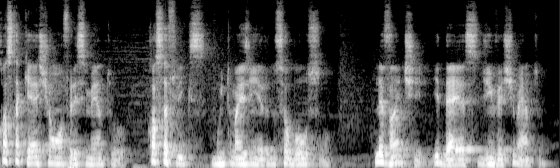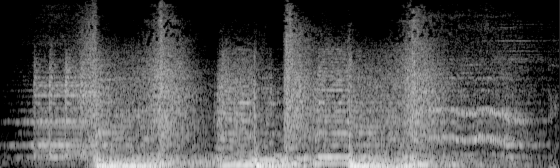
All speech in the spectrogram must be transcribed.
Costa Cash é um oferecimento Costa Flix, muito mais dinheiro no seu bolso. Levante ideias de investimento.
